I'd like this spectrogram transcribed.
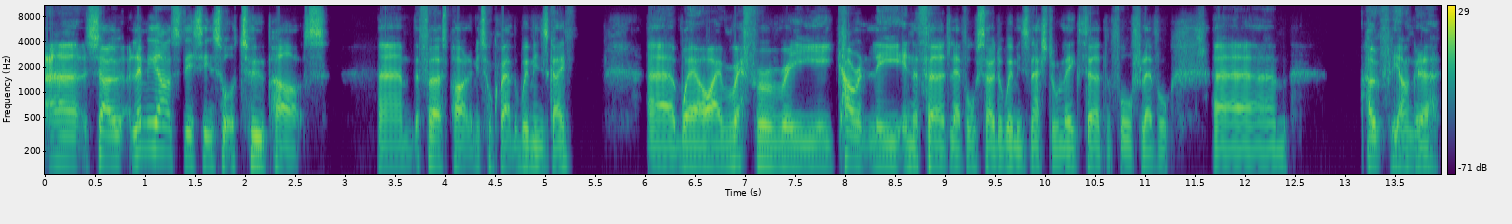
Uh, so, let me answer this in sort of two parts. Um, the first part, let me talk about the women's game. Uh, where I referee currently in the third level, so the Women's National League, third and fourth level. Um, hopefully, I'm going to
